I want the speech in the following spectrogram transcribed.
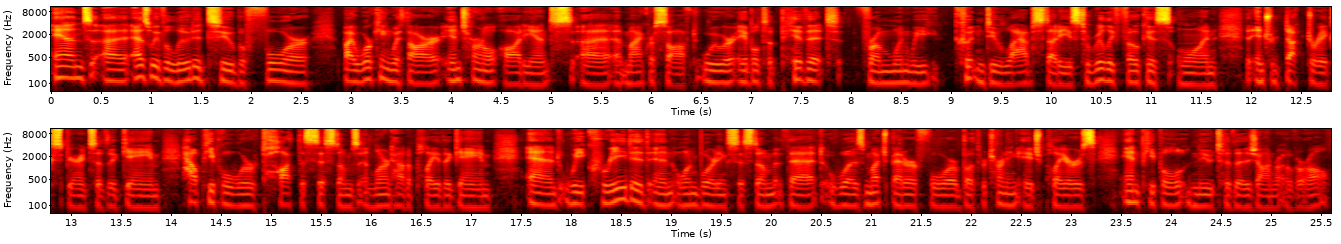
And uh, as we've alluded to before, by working with our internal audience uh, at Microsoft, we were able to pivot from when we couldn't do lab studies to really focus on the introductory experience of the game, how people were taught the systems and learned how to play the game. And we created an onboarding system that was much better for both returning age players and people new to the genre overall.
